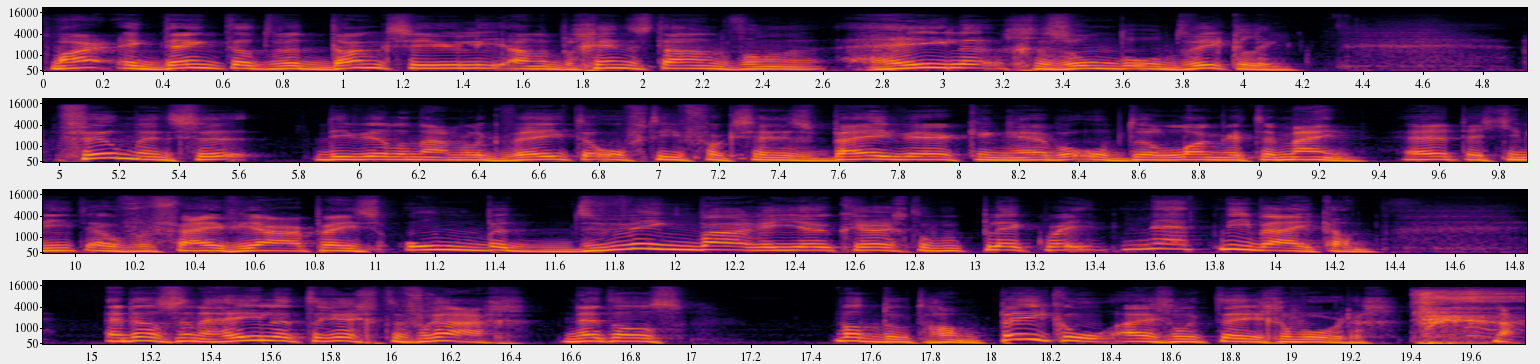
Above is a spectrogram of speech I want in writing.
maar ik denk dat we dankzij jullie aan het begin staan van een hele gezonde ontwikkeling. Veel mensen die willen namelijk weten of die vaccins bijwerking hebben op de lange termijn. dat je niet over vijf jaar opeens onbedwingbare jeuk krijgt op een plek waar je net niet bij kan. En dat is een hele terechte vraag. Net als, wat doet Han Pekel eigenlijk tegenwoordig? nou,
